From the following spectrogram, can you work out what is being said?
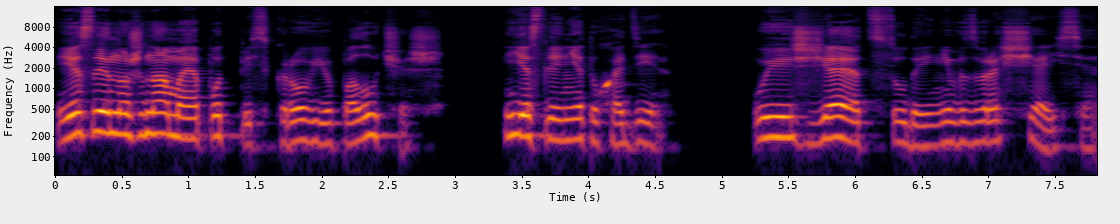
Если нужна моя подпись кровью, получишь. Если нет, уходи. Уезжай отсюда и не возвращайся.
